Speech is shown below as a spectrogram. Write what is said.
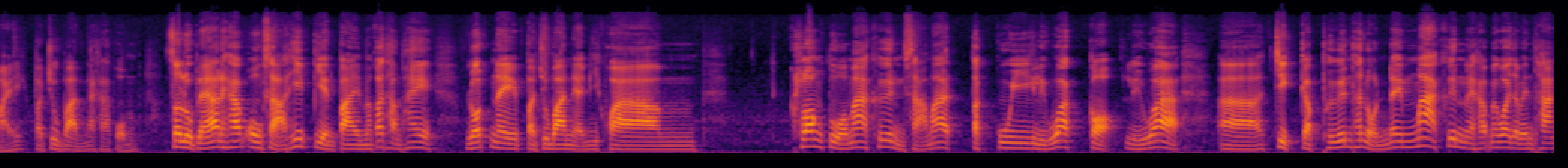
มัยปัจจุบันนะครับผมสรุปแล้วนะครับองศาที่เปลี่ยนไปมันก็ทำให้รถในปัจจุบันเนี่ยมีความคล่องตัวมากขึ้น สามารถตะกุยหรือว่าเกาะหรือว่าอ่าจิกกับพื้นถนนได้มากขึ้นนะครับ ไม่ว่าจะเป็นทาง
